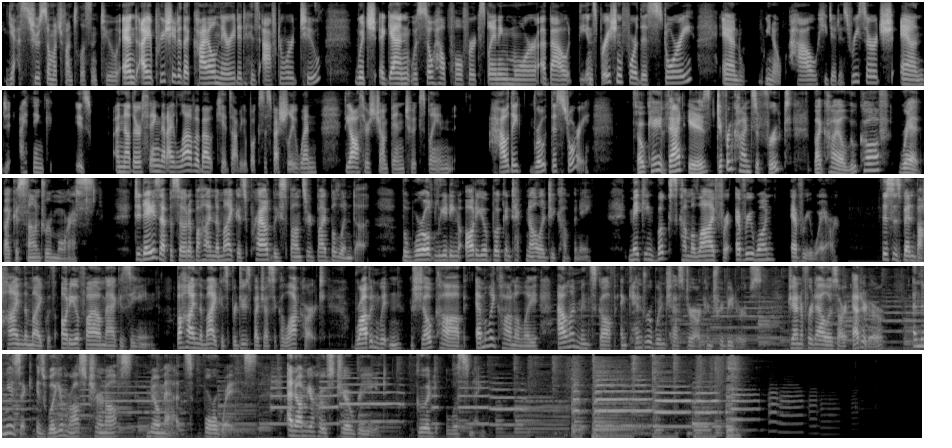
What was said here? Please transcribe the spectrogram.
Yes, she was so much fun to listen to. And I appreciated that Kyle narrated his afterword too, which again was so helpful for explaining more about the inspiration for this story and, you know, how he did his research. And I think is another thing that I love about kids' audiobooks, especially when the authors jump in to explain how they wrote this story. Okay, that is Different Kinds of Fruit by Kyle Lukoff, read by Cassandra Morris. Today's episode of Behind the Mic is proudly sponsored by Bolinda, the world leading audiobook and technology company, making books come alive for everyone, everywhere. This has been Behind the Mic with AudioFile Magazine. Behind the Mic is produced by Jessica Lockhart. Robin Whitten, Michelle Cobb, Emily Connelly, Alan Minskoff, and Kendra Winchester are contributors. Jennifer Dell is our editor, and the music is William Ross Chernoff's Nomads Four Ways. And I'm your host, Jo Reed. Good listening.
